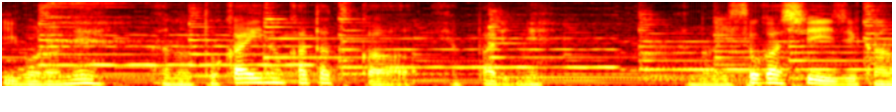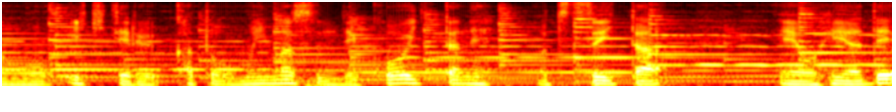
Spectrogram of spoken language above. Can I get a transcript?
日頃ねあの都会の方とかはやっぱりねあの忙しい時間を生きてるかと思いますんでこういったね落ち着いた、えお部屋で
